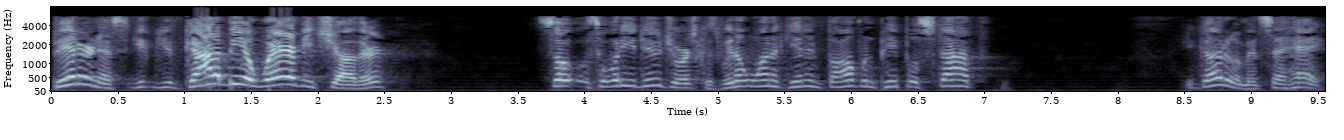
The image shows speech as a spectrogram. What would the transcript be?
Bitterness, you, you've got to be aware of each other. So, so what do you do, George? Because we don't want to get involved when people stop. You go to them and say, hey,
